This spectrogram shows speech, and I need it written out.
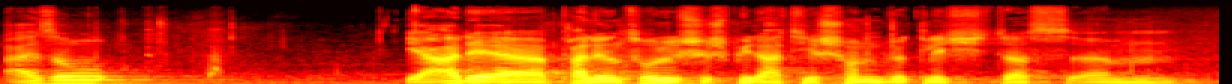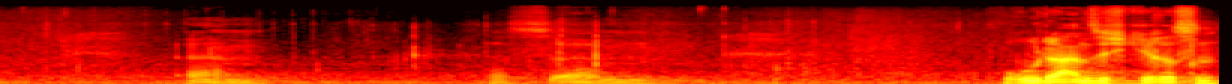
Also, ja, der paläontologische Spieler hat hier schon wirklich das, ähm, ähm, das ähm, Ruder an sich gerissen.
